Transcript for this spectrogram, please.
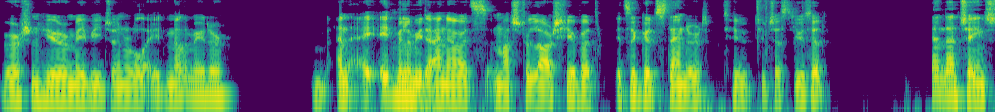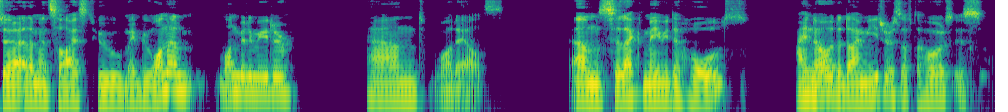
version here, maybe general 8 millimeter. And 8 millimeter, I know it's much too large here, but it's a good standard to, to just use it. And then change the element size to maybe 1, 1 millimeter. And what else? Um, select maybe the holes. I know the diameters of the holes is, I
